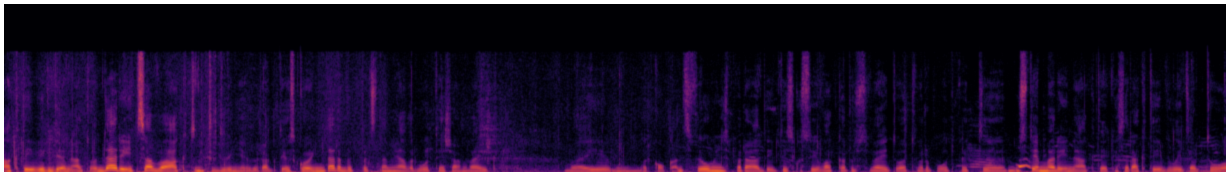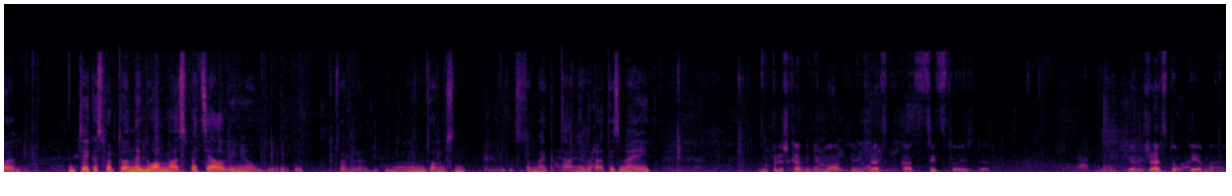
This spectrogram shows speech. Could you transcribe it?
aktīvi ikdienā to darīt, savākt, un tad viņiem ir aktīvs, ko viņi dara, bet pēc tam, jā, varbūt tiešām vajag vai var kaut kādas filmas parādīt, diskusiju vakarus veidot, varbūt, bet uh, uz tiem arī nāk tie, kas ir aktīvi līdz ar to. Tie, kas par to nedomā, speciāli viņu, tur, viņu domas, es domāju, ka tā nevarētu izmainīt. Nu, Priekš kā viņam vākt, ja viņš redz, ka kāds cits to izdara. Nu, Ja viņš redz to piemēru.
